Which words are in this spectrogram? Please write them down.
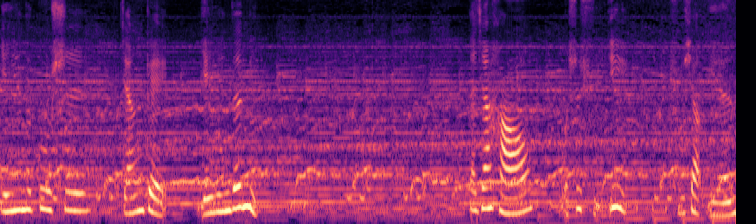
妍妍的故事讲给妍妍的你。大家好，我是许艺，许小妍。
